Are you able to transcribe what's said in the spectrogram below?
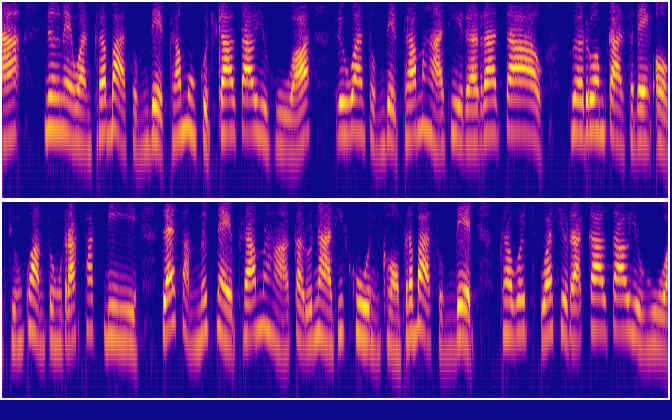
ณะ เนื่องในวันพระบาทสมเด็จพระมงกุฎเกล้าเจ้าอยู่หัว หรือวันสมเด็จพระมหาธีรราชเจ้า เพื่อร่วมการแสดงออกถึงความจงรักภักดี และสำนึกในพระมหากรุณาธิคุณของพระบาทสมเด็จ พระวชิรเกล้าเจ้าอยู่หัว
